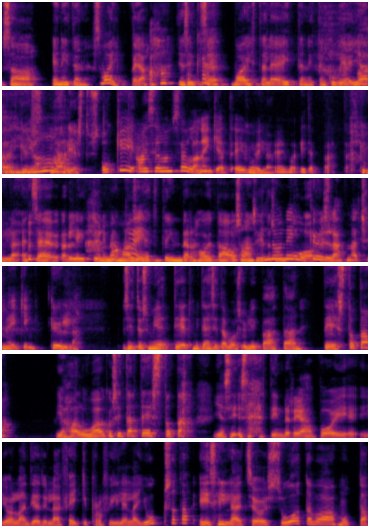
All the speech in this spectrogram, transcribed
saa eniten swipeja. Aha, ja sitten okei. se vaihtelee itse niiden kuvien järkes, jaa. järjestystä. Okei, ai siellä on sellainenkin, että ei voi, Kyllä. ei voi itse päättää. Kyllä, että se liittyy nimenomaan Okei. siihen, että Tinder hoitaa osan siitä no sun niin, puolesta. kyllä, matchmaking. Kyllä. Sitten jos miettii, että miten sitä voisi ylipäätään testata ja haluaako sitä testata. Ja siis Tinderiä voi jollain tietyllä feikkiprofiileilla juksata. Ei sillä, että se olisi suotavaa, mutta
